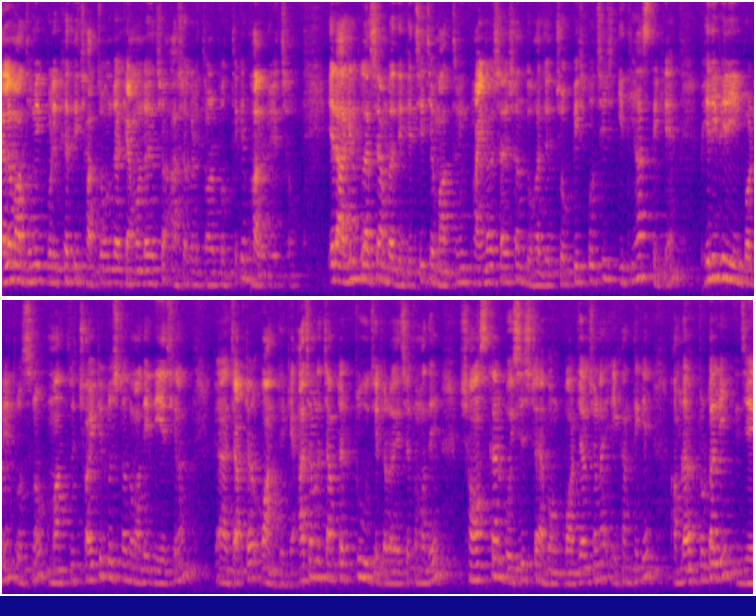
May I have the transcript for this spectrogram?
হ্যালো মাধ্যমিক পরীক্ষার্থী ছাত্রবন্ধুরা কেমন রয়েছে? আশা করি তোমার প্রত্যেকে ভালো রয়েছে। এর আগের ক্লাসে আমরা দেখেছি যে মাধ্যমিক ফাইনাল সাজেশন দু হাজার চব্বিশ পঁচিশ ইতিহাস থেকে ভেরি ভেরি ইম্পর্টেন্ট প্রশ্ন, মাত্র ছয়টি প্রশ্ন তোমাদের দিয়েছিলাম চ্যাপ্টার ওয়ান থেকে। আজ আমরা চ্যাপ্টার টু যেটা রয়েছে তোমাদের, সংস্কার বৈশিষ্ট্য এবং পর্যালোচনা, এখান থেকে আমরা টোটালি যে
